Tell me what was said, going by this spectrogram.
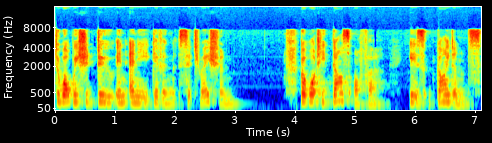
to what we should do in any given situation. But what he does offer is guidance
